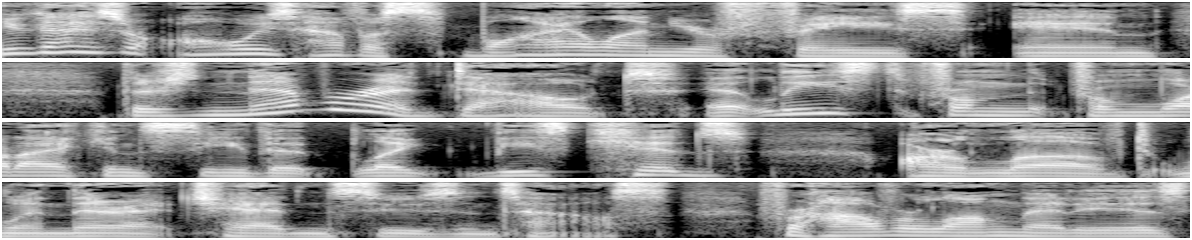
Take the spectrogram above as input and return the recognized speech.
you guys always have a smile on your face and there's never a doubt at least from from what i can see that like these kids are loved when they're at chad and susan's house for however long that is.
